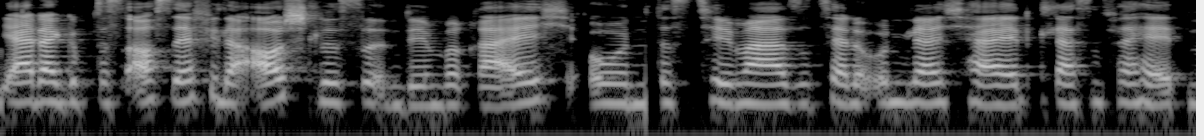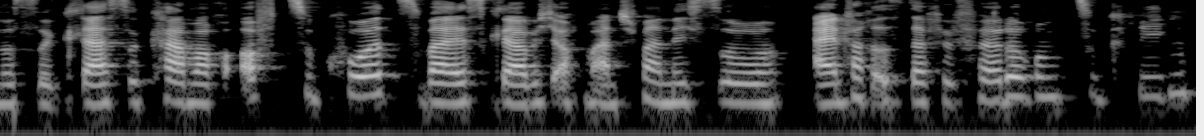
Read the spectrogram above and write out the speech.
ja, da gibt es auch sehr viele Ausschlüsse in dem Bereich. Und das Thema soziale Ungleichheit, Klassenverhältnisse, Klasse kam auch oft zu kurz, weil es, glaube ich, auch manchmal nicht so einfach ist, dafür Förderung zu kriegen.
